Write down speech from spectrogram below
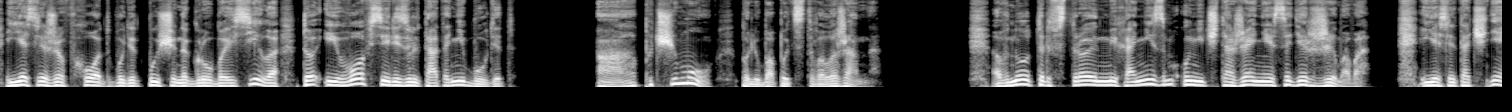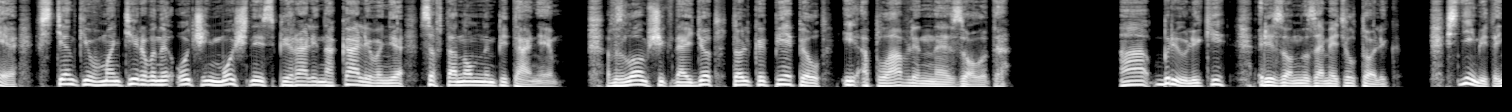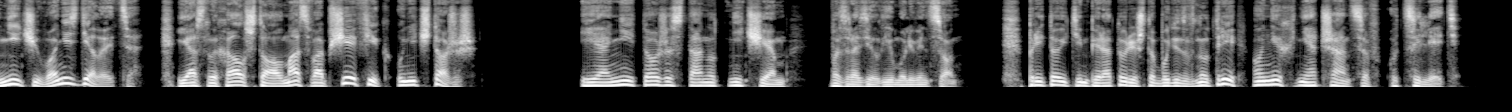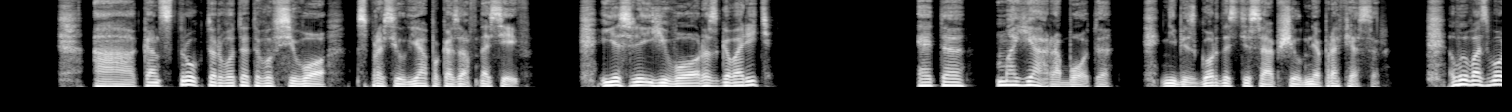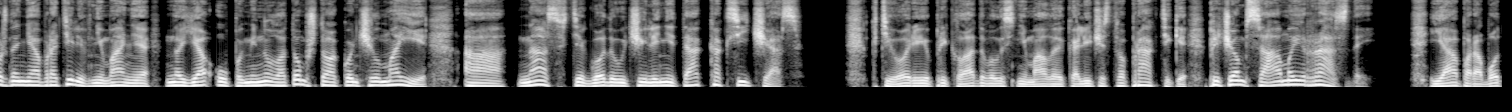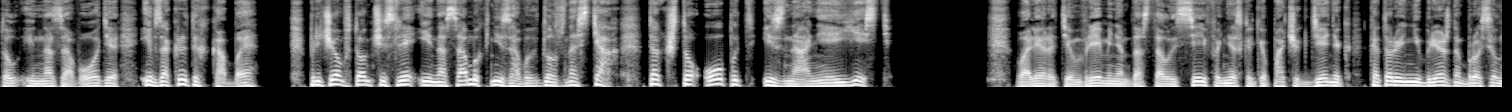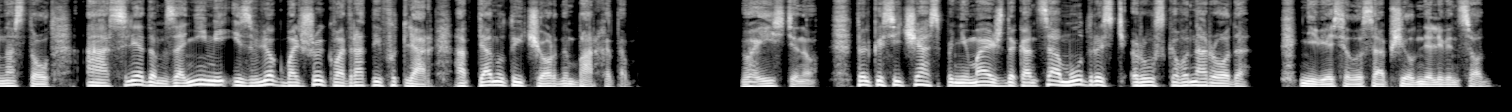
Если же в ход будет пущена грубая сила, то и вовсе результата не будет. «А почему?» — полюбопытствовала Жанна. Внутрь встроен механизм уничтожения содержимого. Если точнее, в стенки вмонтированы очень мощные спирали накаливания с автономным питанием. Взломщик найдет только пепел и оплавленное золото. «А брюлики?» — резонно заметил Толик. «С ними-то ничего не сделается. Я слыхал, что алмаз вообще фиг уничтожишь». «И они тоже станут ничем», — возразил ему Левинсон. «При той температуре, что будет внутри, у них нет шансов уцелеть». «А конструктор вот этого всего?» — спросил я, показав на сейф если его разговорить? «Это моя работа», — не без гордости сообщил мне профессор. «Вы, возможно, не обратили внимания, но я упомянул о том, что окончил мои, а нас в те годы учили не так, как сейчас». К теории прикладывалось немалое количество практики, причем самой разной. Я поработал и на заводе, и в закрытых КБ, причем в том числе и на самых низовых должностях, так что опыт и знания есть. Валера тем временем достал из сейфа несколько пачек денег, которые небрежно бросил на стол, а следом за ними извлек большой квадратный футляр, обтянутый черным бархатом. «Воистину, только сейчас понимаешь до конца мудрость русского народа», — невесело сообщил мне Левинсон.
